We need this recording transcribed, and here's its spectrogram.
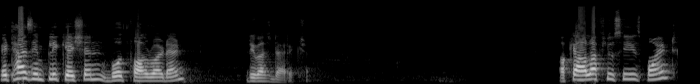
It has implication both forward and reverse direction. Okay, all of you see his point?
